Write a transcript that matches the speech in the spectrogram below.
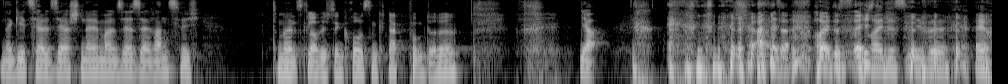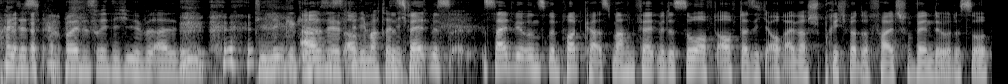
Und da geht es halt sehr schnell mal sehr, sehr ranzig. Du meinst, glaube ich, den großen Knackpunkt, oder? Alter, heute ist echt. Heute ist übel. Ey, heute, ist, heute ist richtig übel. Also die, die linke ist Gehirnhälfte, auch, die macht heute das nicht fällt mit. mir, seit wir unseren Podcast machen, fällt mir das so oft auf, dass ich auch einfach Sprichwörter falsch verwende oder so.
